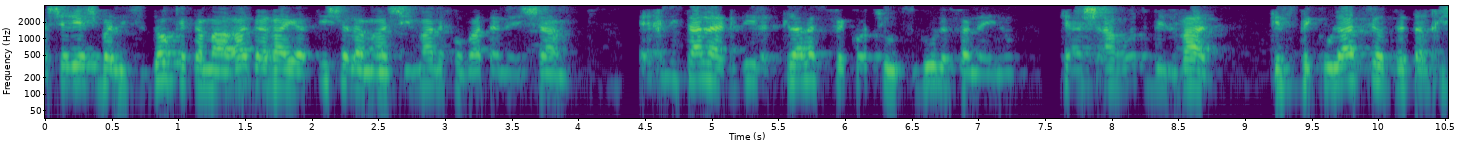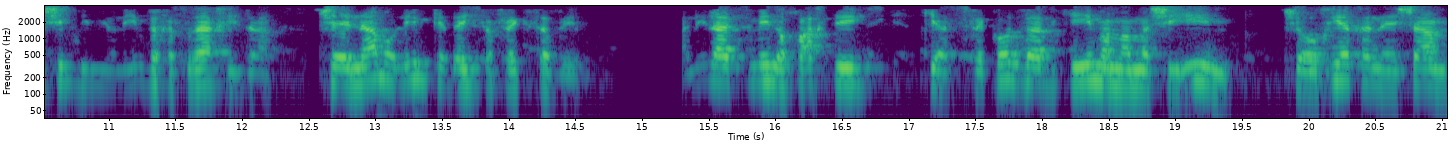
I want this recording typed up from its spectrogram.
אשר יש בה לסדוק את המארג הראייתי של המאשימה לחובת הנאשם. איך ניתן להגדיר את כלל הספקות שהוצגו לפנינו כהשערות בלבד, כספקולציות ותרחישים דמיוניים וחסרי אחיזה, שאינם עולים כדי ספק סביר. אני לעצמי נוכחתי כי הספקות והבקיעים הממשיים שהוכיח הנאשם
